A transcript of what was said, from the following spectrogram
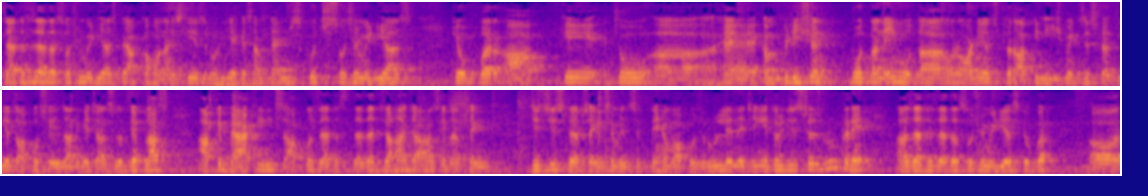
ज़्यादा से ज़्यादा सोशल मीडियाज़ पे आपका होना इसलिए ज़रूरी है कि समटाइम्स कुछ सोशल मीडियाज़ के ऊपर आपके जो आ, है कंपटीशन वो उतना नहीं होता और ऑडियंस पर आपकी नीच में एग्जिस्ट करती है तो आपको सेल्स आने के चांसेस होते हैं। प्लस आपके बैक लिंक्स आपको ज़्यादा से ज़्यादा जहाँ जहाँ से वेबसाइट जिस जिस वेबसाइट से मिल सकते हैं वो आपको ज़रूर लेने चाहिए। तो रजिस्टर ज़रूर करें ज़्यादा से ज़्यादा सोशल मीडियाज़ के ऊपर। और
